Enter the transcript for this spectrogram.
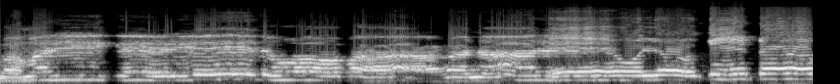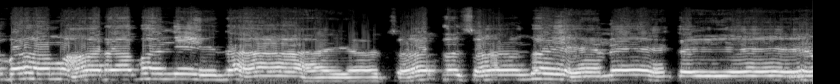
ભમરી કેરી ભાવના રે રે ઓલો કેટ મારા બની જાય સતસંગ એને કહીએ.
